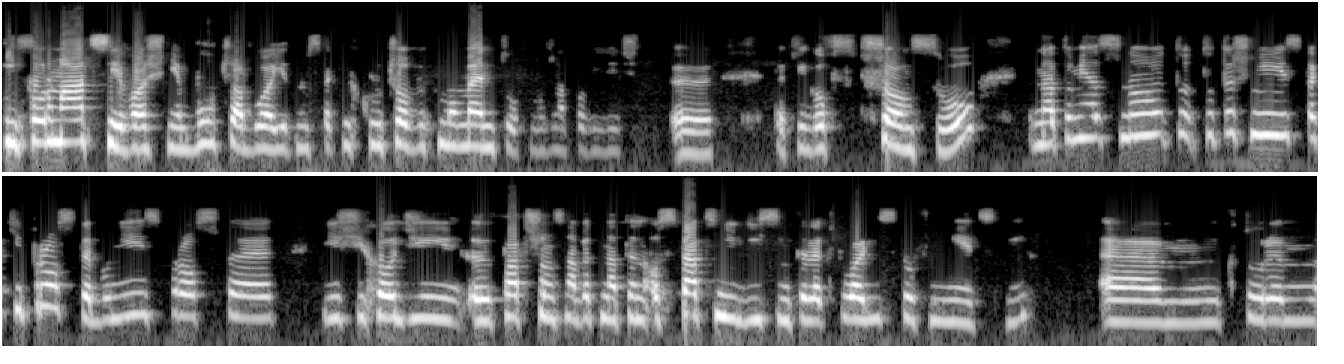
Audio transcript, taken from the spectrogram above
informacje właśnie, Bucza była jednym z takich kluczowych momentów, można powiedzieć, e, takiego wstrząsu. Natomiast no, to, to też nie jest takie proste, bo nie jest proste, jeśli chodzi, e, patrząc nawet na ten ostatni list intelektualistów niemieckich, em, którym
